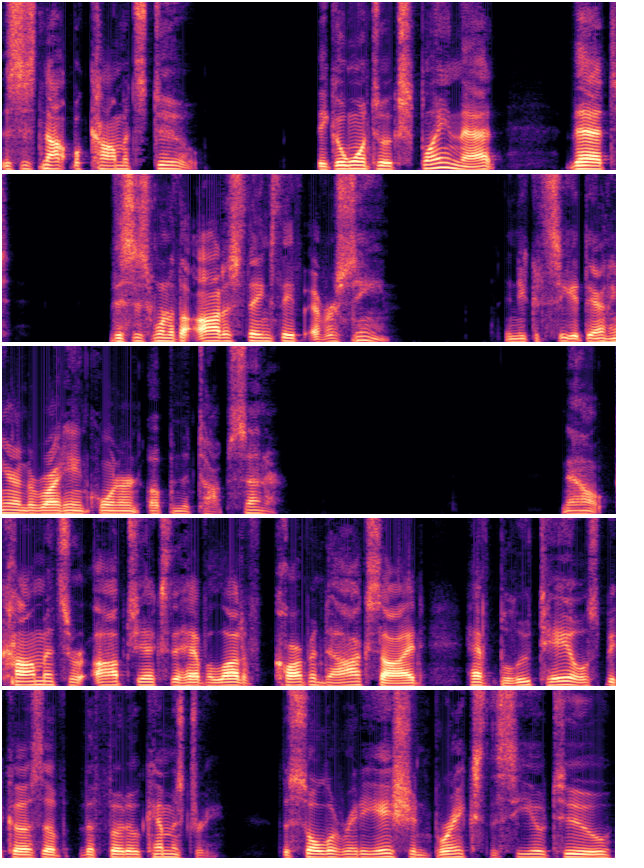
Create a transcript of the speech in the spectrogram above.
This is not what comets do. They go on to explain that that this is one of the oddest things they've ever seen. And you can see it down here in the right hand corner and up in the top center. Now, comets or objects that have a lot of carbon dioxide have blue tails because of the photochemistry. The solar radiation breaks the CO2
